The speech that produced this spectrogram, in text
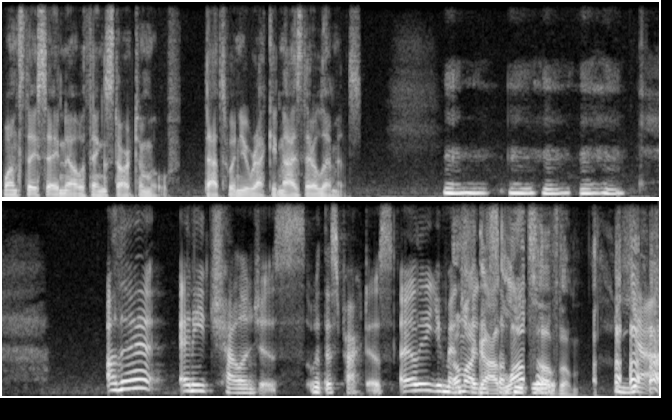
Once they say no, things start to move. That's when you recognize their limits. Mm-hmm, mm-hmm, mm-hmm. Are there any challenges with this practice? Earlier, you mentioned. Oh my God, lots people, of them. yeah,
